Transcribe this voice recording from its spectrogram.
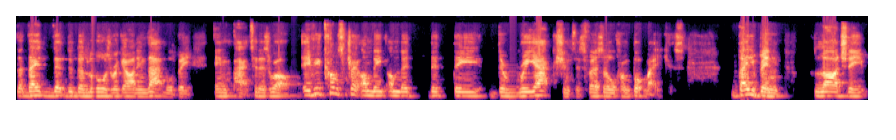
that they the, the, laws regarding that will be impacted as well. If you concentrate on the on the the the, the reaction to this, first of all, from bookmakers, they've been largely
